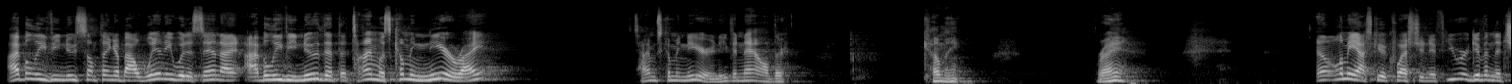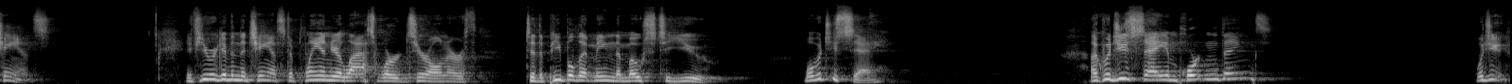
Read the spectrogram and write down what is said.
I believe he knew something about when he would ascend. I, I believe he knew that the time was coming near, right? The time's coming near, and even now they're coming, right? Now, let me ask you a question. If you were given the chance, if you were given the chance to plan your last words here on earth to the people that mean the most to you, what would you say? Like, would you say important things? Would you,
